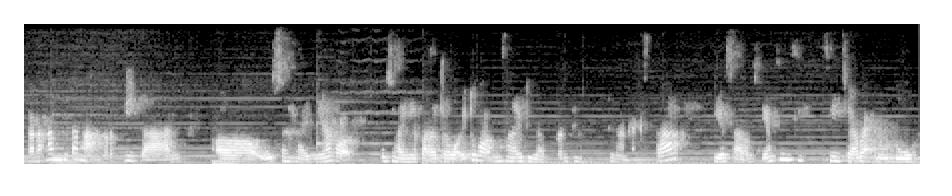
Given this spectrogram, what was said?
karena kan kita nggak ngerti kan uh, usahanya kalau usahanya para cowok itu kalau misalnya dilakukan dengan ekstra ya seharusnya sih si, si cewek luluh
